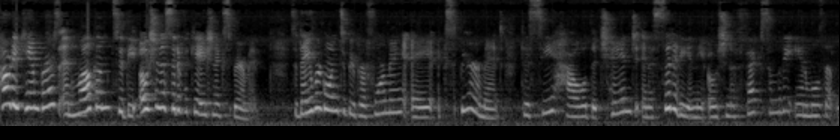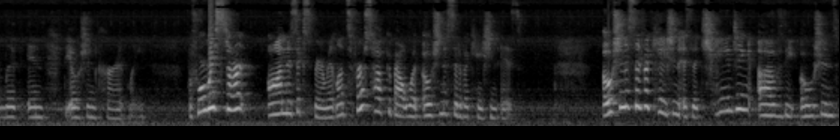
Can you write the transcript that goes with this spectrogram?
Howdy campers and welcome to the ocean acidification experiment. Today we're going to be performing a experiment to see how the change in acidity in the ocean affects some of the animals that live in the ocean currently. Before we start on this experiment, let's first talk about what ocean acidification is. Ocean acidification is the changing of the ocean's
